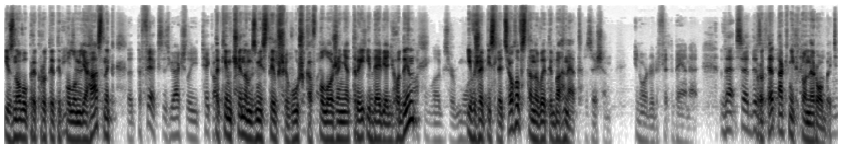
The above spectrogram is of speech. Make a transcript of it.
і знову прикрутити полум'ягасник, таким чином змістивши вушка в положення 3,9 годин, і вже після цього встановити багнет. Проте так ніхто не робить.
